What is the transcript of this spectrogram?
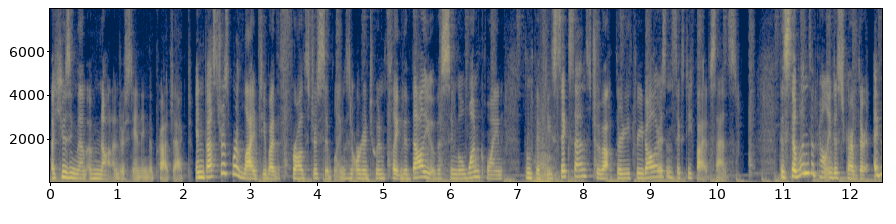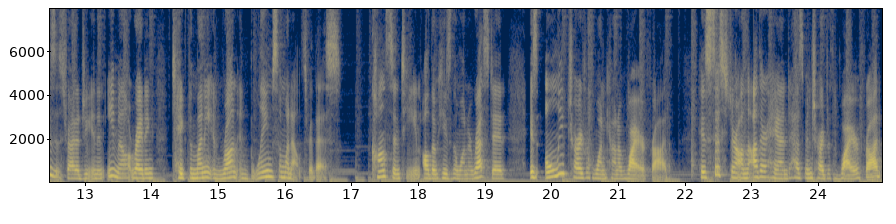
accusing them of not understanding the project. Investors were lied to by the fraudster siblings in order to inflate the value of a single OneCoin from 56 cents to about $33.65. The siblings apparently described their exit strategy in an email, writing, take the money and run and blame someone else for this. Konstantin, although he's the one arrested, is only charged with one count of wire fraud. His sister, on the other hand, has been charged with wire fraud,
